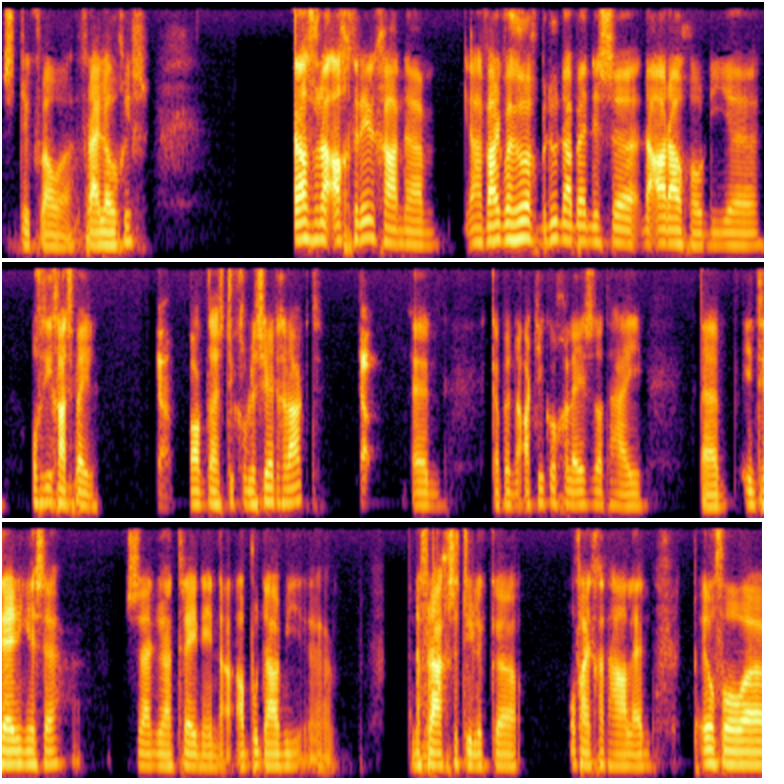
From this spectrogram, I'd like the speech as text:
is natuurlijk wel eh, vrij logisch. En als we naar achterin gaan, ehm, ja, waar ik wel heel erg benieuwd naar ben, is eh, naar Araujo, die, eh, of die gaat spelen. Ja. Want hij is natuurlijk geblesseerd geraakt. Ja. En ik heb een artikel gelezen dat hij eh, in training is. Hè. Ze zijn nu aan het trainen in Abu Dhabi. En de vraag is natuurlijk eh, of hij het gaat halen. En heel veel eh,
